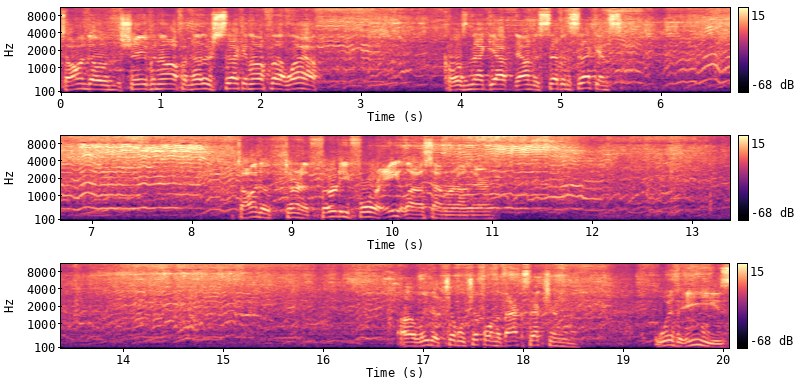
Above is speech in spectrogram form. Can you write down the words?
Tondo shaving off another second off that lap. Closing that gap down to seven seconds. Tondo turned a 34-8 last time around there. Our leader triple triple in the back section with ease.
